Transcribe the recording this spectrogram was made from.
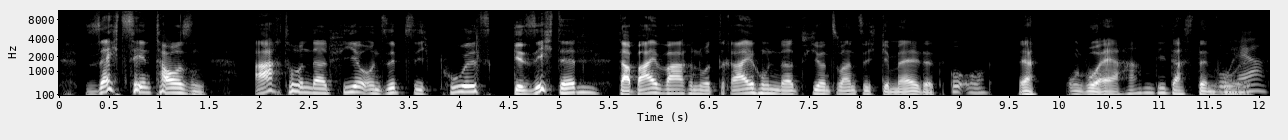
16.874 Pools gesichtet. Mhm. Dabei waren nur 324 gemeldet. Oh, oh. Ja. Und woher haben die das denn wohl? Woher?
